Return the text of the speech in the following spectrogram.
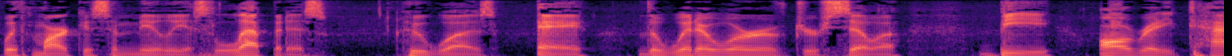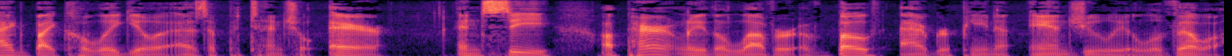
with Marcus Aemilius Lepidus, who was a. the widower of Drusilla, b. already tagged by Caligula as a potential heir, and c. apparently the lover of both Agrippina and Julia Livilla.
